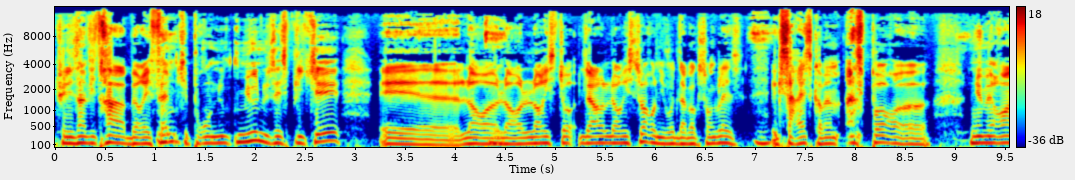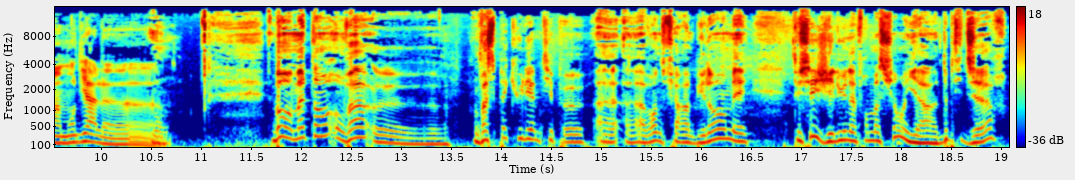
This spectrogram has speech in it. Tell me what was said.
tu les inviteras à Beurre FM qui pourront mieux nous expliquer et euh, leur, leur, leur, histoire, leur, histoire au niveau de la boxe anglaise et que ça reste quand même un sport numéro un mondial. Bon, maintenant, on va, euh, on va spéculer un petit peu euh, euh, avant de faire un bilan. Mais tu sais, j'ai lu une information il y a deux petites heures.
